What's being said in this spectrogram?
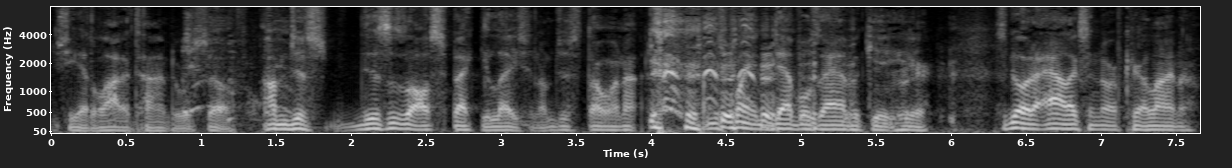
she had a lot of time to herself. I'm just. This is all speculation. I'm just throwing out. I'm just playing devil's advocate here. Let's go to Alex in North Carolina.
